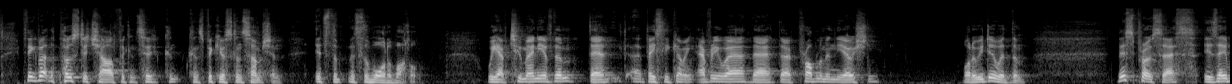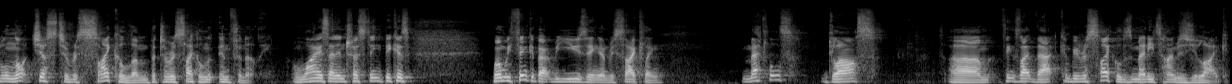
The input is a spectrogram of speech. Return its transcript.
If you think about the poster child for conspicuous consumption, it's the, it's the water bottle. We have too many of them. They're uh, basically going everywhere. They're, they're a problem in the ocean. What do we do with them? This process is able not just to recycle them, but to recycle them infinitely. And why is that interesting? Because when we think about reusing and recycling, metals, glass, um, things like that can be recycled as many times as you like.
